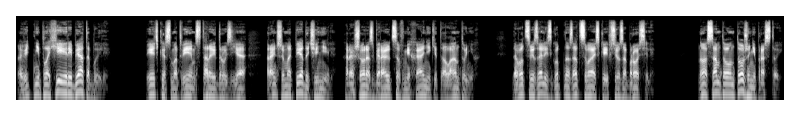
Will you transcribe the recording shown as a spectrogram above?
А ведь неплохие ребята были. Петька с Матвеем старые друзья, раньше мопеды чинили, хорошо разбираются в механике, талант у них. Да вот связались год назад с Васькой, все забросили. Но сам-то он тоже непростой.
